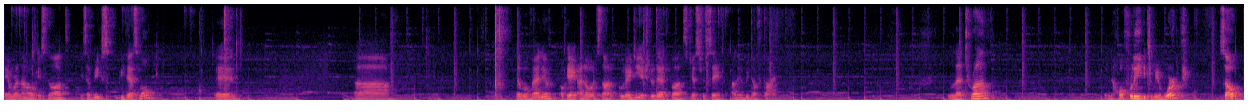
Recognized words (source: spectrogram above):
And right now it's not it's a big big decimal and uh, double value. Okay I know it's not a good idea to do that but just to save a little bit of time. Let's run. And hopefully it will work. So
